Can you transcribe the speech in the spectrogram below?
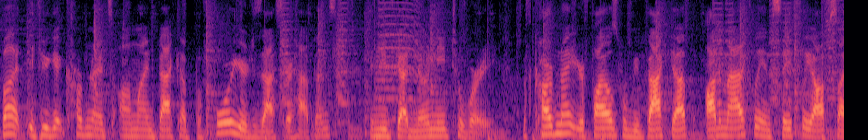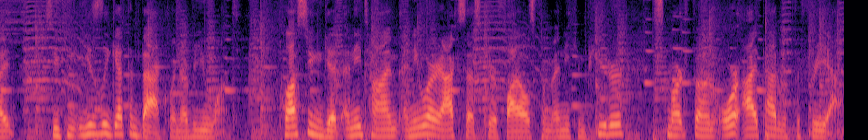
But if you get Carbonite's online backup before your disaster happens, then you've got no need to worry. With Carbonite, your files will be backed up automatically and safely offsite, so you can easily get them back whenever you want. Plus, you can get anytime, anywhere access to your files from any computer, smartphone, or iPad with the free app.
